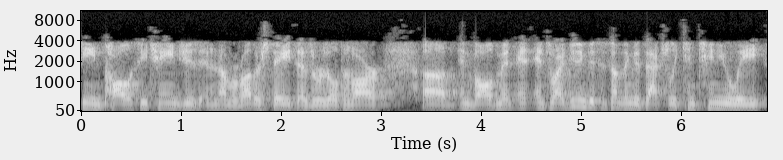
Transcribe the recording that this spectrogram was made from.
seen policy changes in a number of other states as a result of our involvement. And so I do think this is something that's actually continually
